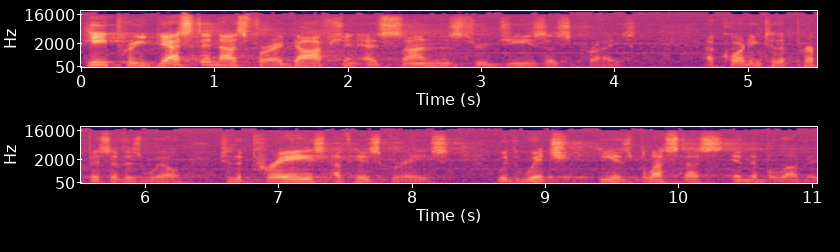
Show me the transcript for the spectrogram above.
He predestined us for adoption as sons through Jesus Christ according to the purpose of his will, to the praise of his grace, with which he has blessed us in the beloved.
